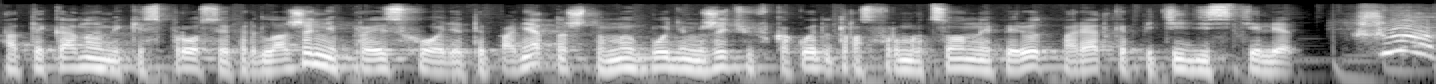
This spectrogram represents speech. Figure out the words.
от экономики спроса и предложения происходит. И понятно, что мы будем жить в какой-то трансформационный период порядка 50 лет. Что?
